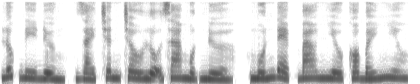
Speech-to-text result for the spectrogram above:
Lúc đi đường, dài chân châu lộ ra một nửa, muốn đẹp bao nhiêu có bấy nhiêu.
